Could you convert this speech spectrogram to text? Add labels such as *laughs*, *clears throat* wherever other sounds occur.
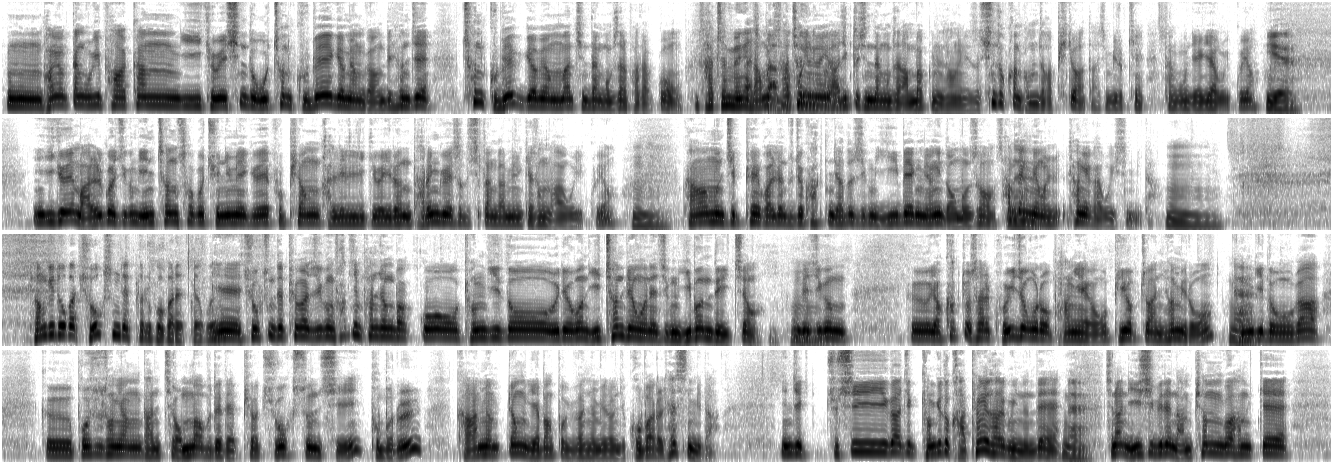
음, 방역 당국이 파악한 이 교회 신도 5,900여 명 가운데 현재 1,900여 명만 진단 검사를 받았고 4천 명이 아직도 나머지 안 받고 4천여 있는 명이 거예요. 아직도 진단 검사를 안 받고 있는 상황에서 신속한 검사가 필요하다. 지금 이렇게 당국은 얘기하고 있고요. 예. 이, 이 교회 말고 지금 인천 서구 주님의 교회, 부평 갈릴리 교회 이런 다른 교회에서도 집단 감염이 계속 나오고 있고요. 음. 광화문 집회 관련 누적 확진자도 지금 200명이 넘어서 300명을 향해 가고 있습니다. 음. 경기도가 주옥순 대표를 고발했다고요? 예, 주옥순 대표가 지금 확진 판정받고 경기도 의료원 이천병원에 지금 입원돼 있죠. 근데 음. 지금 그 역학조사를 고의적으로 방해하고 비협조한 혐의로 네. 경기도가 그 보수 성향 단체 엄마부대 대표 주옥순 씨 부부를 감염병 예방법 위반 혐의로 이제 고발을 했습니다. 이제 주 씨가 지금 경기도 가평에 살고 있는데 네. 지난 20일에 남편과 함께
